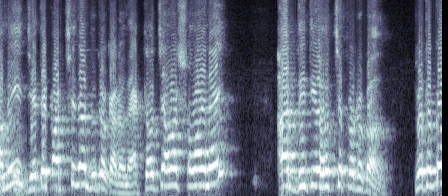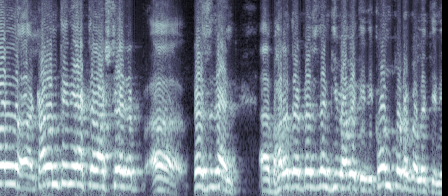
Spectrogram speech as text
আমি যেতে পারছি না দুটো কারণে। একটা হচ্ছে আমার সময় নাই, আর দ্বিতীয় হচ্ছে প্রোটোকল। প্রোটোকল কারণ তিনি একটা রাষ্ট্রের প্রেসিডেন্ট ভারতের প্রেসিডেন্ট কীভাবে তিনি, কোন প্রোটোকলে তিনি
